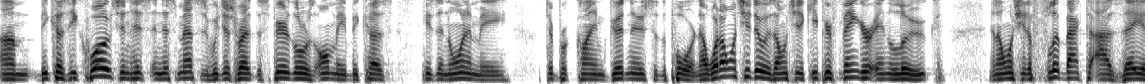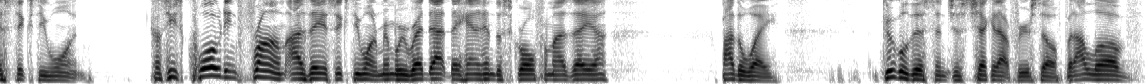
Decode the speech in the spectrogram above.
um, because he quotes in, his, in this message, we just read it, the Spirit of the Lord is on me because he's anointed me to proclaim good news to the poor. Now, what I want you to do is I want you to keep your finger in Luke and I want you to flip back to Isaiah 61 because he's quoting from Isaiah 61. Remember, we read that? They handed him the scroll from Isaiah. By the way, Google this and just check it out for yourself. But I love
